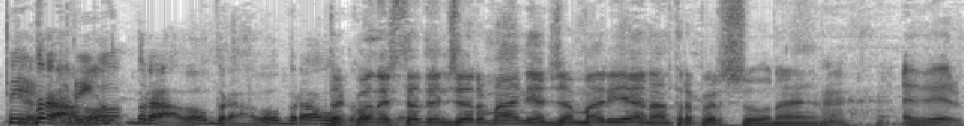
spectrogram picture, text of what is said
Pe- Bravo, prego. bravo, bravo, bravo. Da quando è stato in Germania, Gianmaria è un'altra persona, eh? È vero.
